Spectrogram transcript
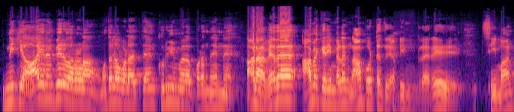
இன்னைக்கு ஆயிரம் பேர் வரலாம். முதல்ல வளர்த்தேன் குருவி மேல பறந்தேன்னு. ஆனா விதை ஆமக்கறி மேல நான் போட்டது அப்படின்றாரு சீமான்.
